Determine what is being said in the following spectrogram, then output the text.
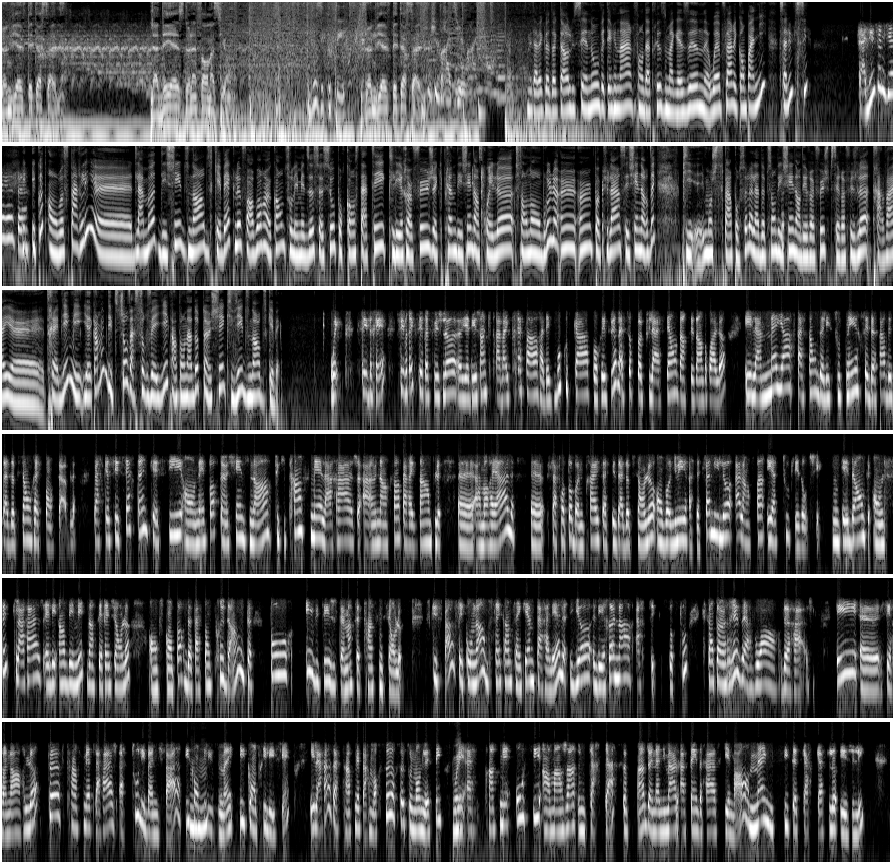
Geneviève Peterson, la déesse de l'information. Vous écoutez Geneviève Peterson. Cube Radio. On est avec le docteur Luciano, vétérinaire, fondatrice du magazine Web Flair et compagnie. Salut Lucie. Salut Geneviève. Écoute, on va se parler euh, de la mode des chiens du nord du Québec. Il faut avoir un compte sur les médias sociaux pour constater que les refuges qui prennent des chiens dans ce coin-là sont nombreux. Là. Un, un populaire, c'est chiens nordiques. Puis euh, moi, je suis super pour ça, là, l'adoption des chiens dans des refuges. Puis ces refuges-là travaillent euh, très bien, mais il y a quand même des petites choses à surveiller quand on adopte un chien qui vient du nord du Québec. Oui, c'est vrai. C'est vrai que ces refuges-là, euh, il y a des gens qui travaillent très fort avec beaucoup de cœur pour réduire la surpopulation dans ces endroits-là. Et la meilleure façon de les soutenir, c'est de faire des adoptions responsables. Parce que c'est certain que si on importe un chien du Nord, puis qui transmet la rage à un enfant, par exemple, euh, à Montréal, euh, ça fera pas bonne presse à ces adoptions-là. On va nuire à cette famille-là, à l'enfant et à toutes les autres chiens. OK? Donc, on le sait que la rage, elle est endémique dans ces régions-là. On se comporte de façon prudente pour éviter justement cette transmission-là. Ce qui se passe, c'est qu'au nord du 55e parallèle, il y a les renards arctiques, surtout, qui sont un réservoir de rage. Et euh, ces renards-là peuvent transmettre la rage à tous les mammifères, y Mhm. compris les humains, y compris les chiens. Et la rage, elle se transmet par morsure, ça tout le monde le sait, Oui. mais elle se transmet aussi en mangeant une carcasse hein, d'un animal atteint de rage qui est mort, même si cette carcasse-là est gelée.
